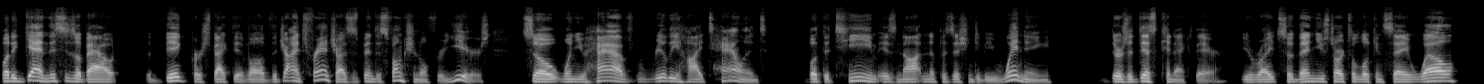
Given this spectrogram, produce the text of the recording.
but again, this is about the big perspective of the Giants franchise has been dysfunctional for years. So when you have really high talent, but the team is not in a position to be winning, there's a disconnect there. You're right. So then you start to look and say, well,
